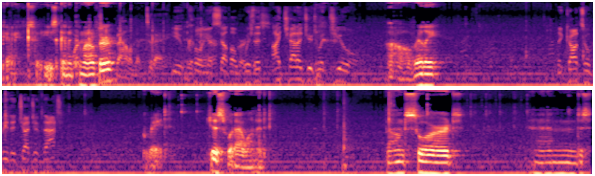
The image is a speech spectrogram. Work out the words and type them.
Okay, so he's gonna What come brings you to over. Balimund today? You call yourself a wizard? I challenge you to a duel. Oh, really? The gods will be the judge of that. Great. Just what I wanted. Bound sword and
